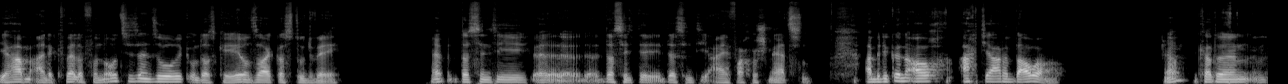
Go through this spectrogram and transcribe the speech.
die haben eine Quelle von Nocisensorik und das Gehirn sagt, das tut weh. Ja, das sind die, äh, das sind die, das sind die einfachen Schmerzen. Aber die können auch acht Jahre dauern. Ja, ich hatte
